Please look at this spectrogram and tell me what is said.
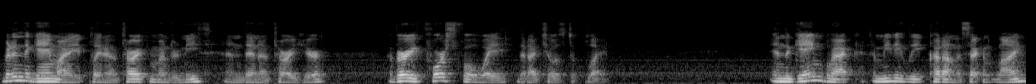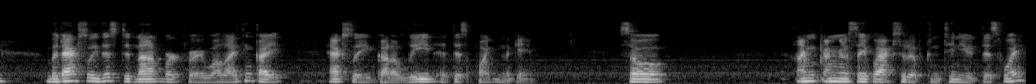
But in the game I played an Atari from underneath and then an Atari here, a very forceful way that I chose to play. In the game black immediately cut on the second line, but actually this did not work very well. I think I actually got a lead at this point in the game. So I'm, I'm going to say black should have continued this way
